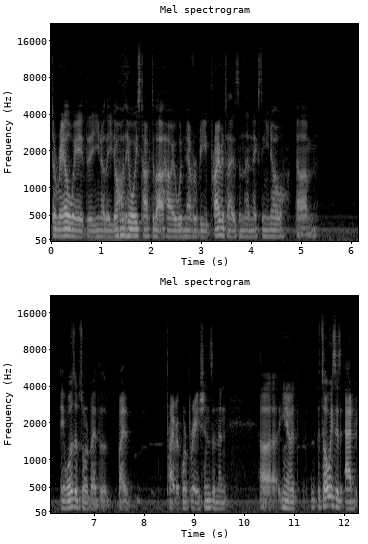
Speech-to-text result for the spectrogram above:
the railway, the you know they oh, they always talked about how it would never be privatized, and then next thing you know, um, it was absorbed by the by private corporations, and then uh, you know, it, it's always this ad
